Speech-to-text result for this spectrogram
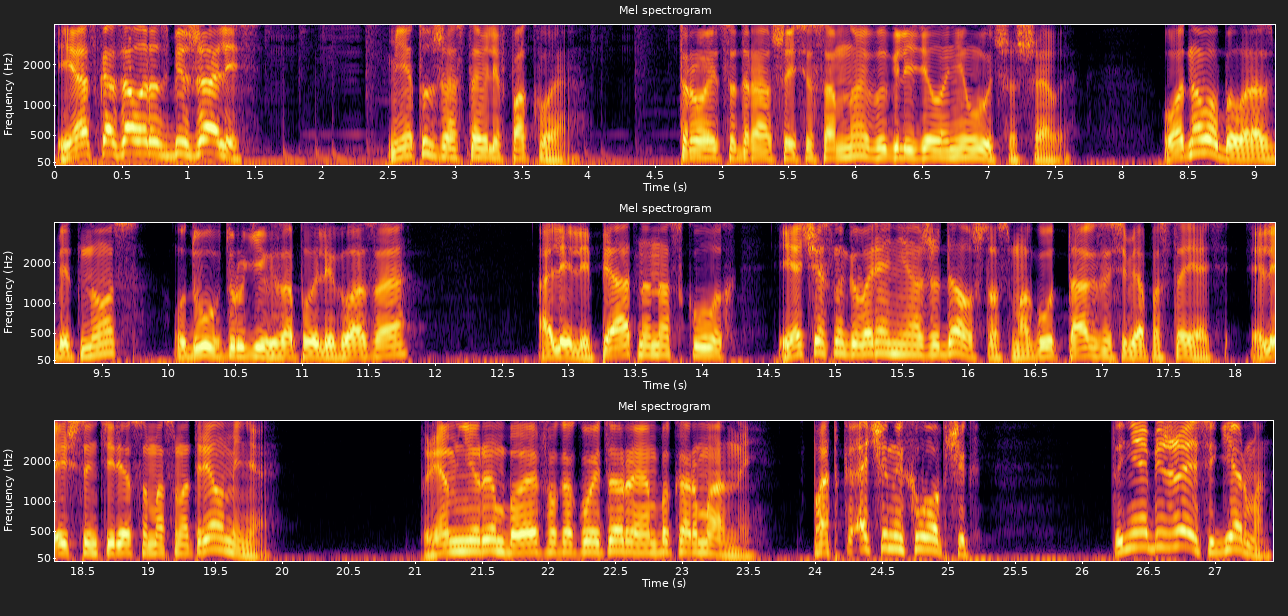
«Я сказал, разбежались!» Меня тут же оставили в покое. Троица, дравшаяся со мной, выглядела не лучше Шевы. У одного был разбит нос, у двух других заплыли глаза, олели пятна на скулах. Я, честно говоря, не ожидал, что смогу так за себя постоять. Ильич с интересом осмотрел меня. «Прям не Рэмбаев, а какой-то Рэмбо карманный. Подкачанный хлопчик. Ты не обижайся, Герман.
